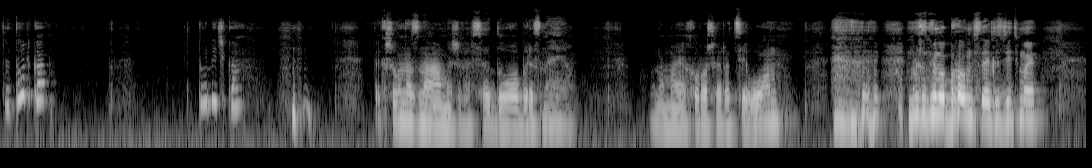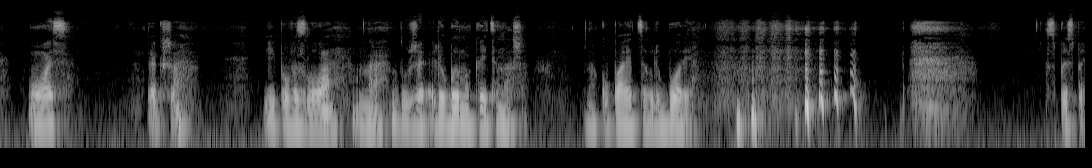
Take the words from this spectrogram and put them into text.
Титулька. Титулечка. Так що вона з нами живе, все добре з нею. Вона має хороший раціон. Ми з ними бавимося, як з дітьми. Ось. Так що їй повезло. Вона дуже любима киця наша. Вона купається в любові. Спи, спи,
